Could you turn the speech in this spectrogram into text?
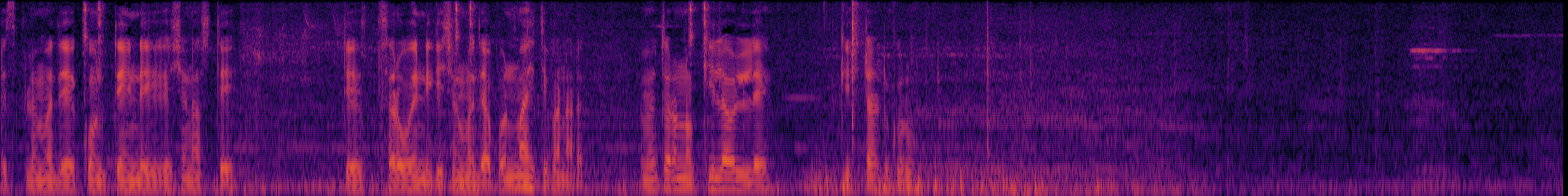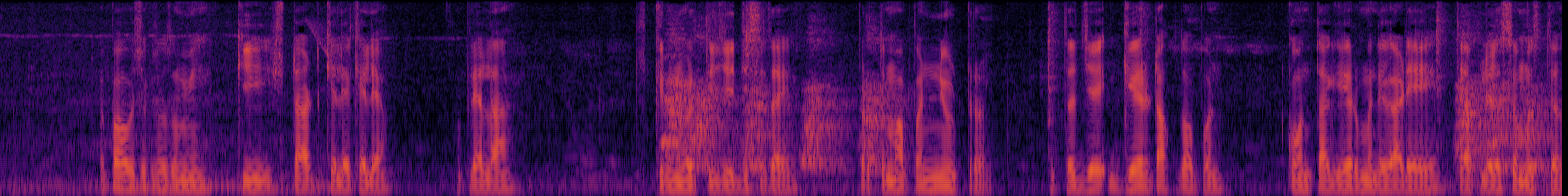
डिस्प्लेमध्ये कोणते इंडिकेशन असते ते सर्व इंडिकेशनमध्ये आपण माहिती पाहणार आहे. मित्रांनो की लावलेलं आहे. की स्टार्ट करू. पाहू शकता तुम्ही की स्टार्ट केल्या केल्या आपल्याला स्क्रीनवरती जे दिसत आहे प्रथम आपण न्यूट्रल तिथं जे गिअर टाकतो आपण कोणता गिअरमध्ये गाडी आहे ते आपल्याला समजतं.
